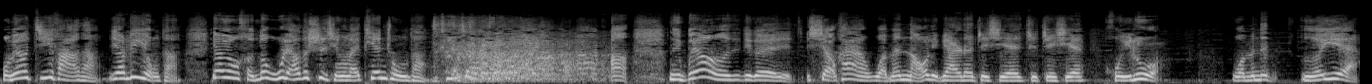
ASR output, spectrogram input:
我们要激发它，要利用它，要用很多无聊的事情来填充它。啊，你不要这个小看我们脑里边的这些这这些回路，我们的额叶，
